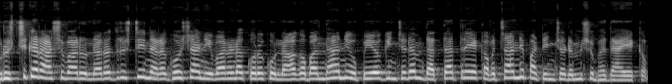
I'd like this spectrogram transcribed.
వృశ్చిక రాశివారు నరదృష్టి నరఘోష నివారణ కొరకు నాగబంధాన్ని ఉపయోగించడం దత్తాత్రేయ కవచాన్ని పఠించడం శుభదాయకం.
